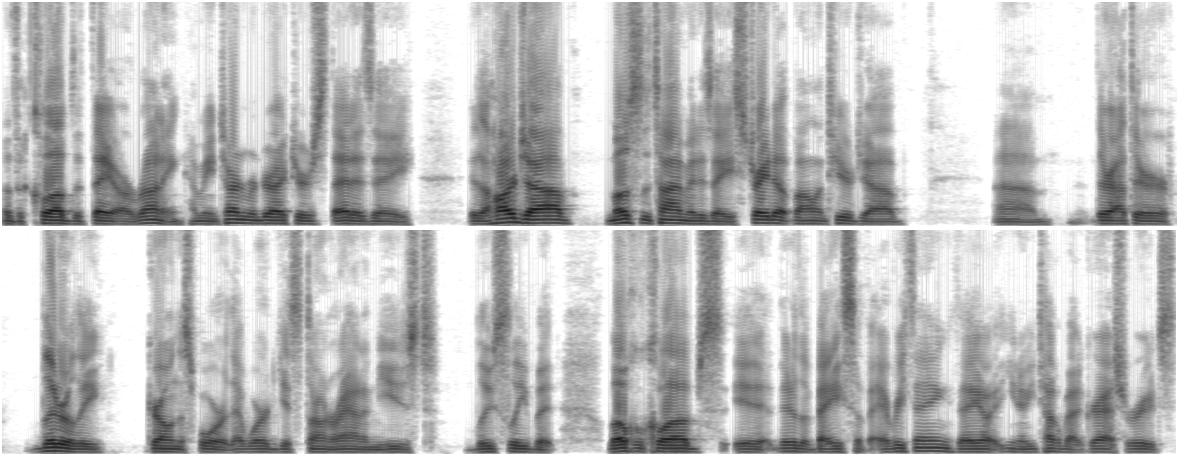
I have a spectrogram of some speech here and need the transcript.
of the club that they are running. I mean, tournament directors that is a is a hard job. Most of the time, it is a straight up volunteer job. Um, they're out there literally growing the sport. That word gets thrown around and used loosely, but local clubs, it, they're the base of everything. They are, you know, you talk about grassroots.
